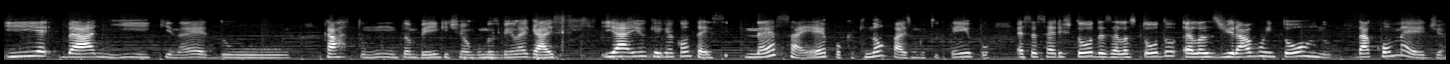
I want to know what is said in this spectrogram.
e da Nick, né, do Cartoon também, que tinha algumas bem legais. E aí o que que acontece? Nessa época, que não faz muito tempo, essas séries todas, elas todo, elas giravam em torno da comédia,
